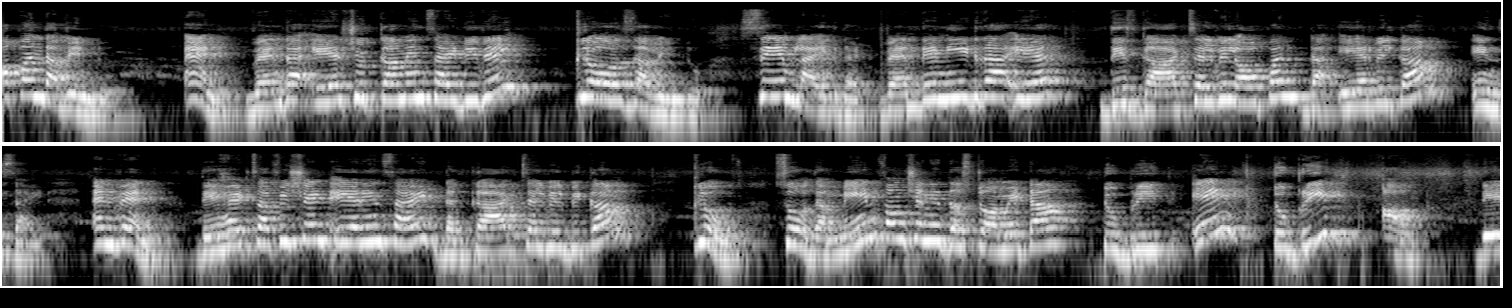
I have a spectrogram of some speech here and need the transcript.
open the window. And when the air should come inside we will close the window same like that when they need the air this guard cell will open, the air will come inside. And when they had sufficient air inside, the guard cell will become closed. So the main function is the stomata to breathe in, to breathe out. They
